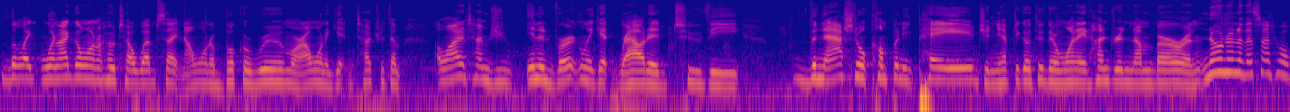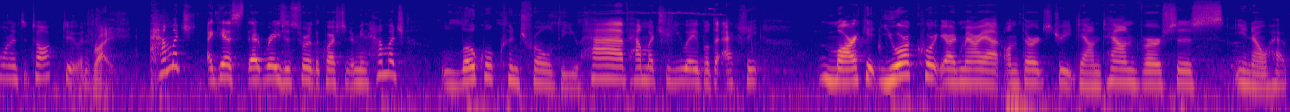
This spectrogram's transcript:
But like when I go on a hotel website and I want to book a room or I want to get in touch with them, a lot of times you inadvertently get routed to the the national company page and you have to go through their 1-800 number and no no no that's not who I wanted to talk to and Right. how much i guess that raises sort of the question i mean how much local control do you have how much are you able to actually market your courtyard marriott on third street downtown versus you know have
